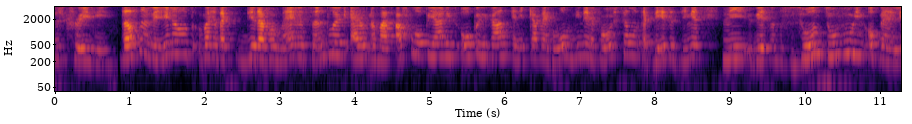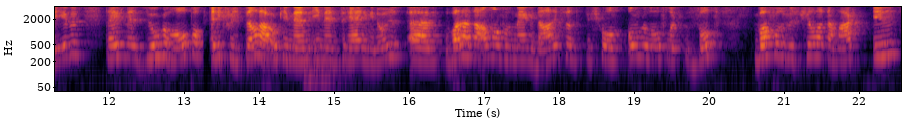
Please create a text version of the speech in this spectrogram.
dat is crazy. Dat is een wereld waar dat, die dat voor mij recentelijk, eigenlijk nog maar het afgelopen jaar is opengegaan. En ik kan me gewoon niet meer voorstellen dat ik deze dingen niet weet. Want het is zo'n toevoeging op mijn leven. Dat heeft mij zo geholpen. En ik vertel dat ook in mijn, in mijn trainingen hoor. Um, wat dat allemaal voor mij gedaan heeft. Want het is gewoon ongelooflijk zot. Wat voor verschil dat dat maakt in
